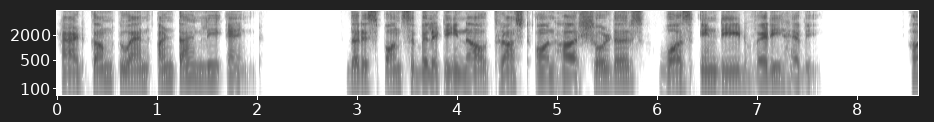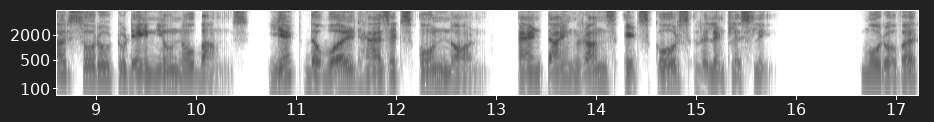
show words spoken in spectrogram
had come to an untimely end. The responsibility now thrust on her shoulders was indeed very heavy. Her sorrow today knew no bounds. Yet the world has its own norm, and time runs its course relentlessly. Moreover,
